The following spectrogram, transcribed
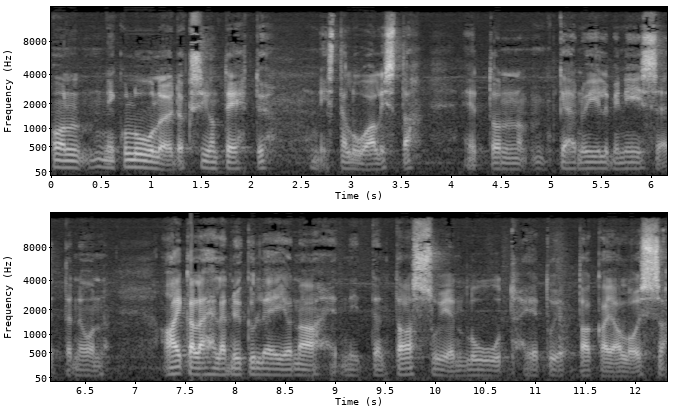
On niin kuin luulöydöksiä on tehty niistä luolista, että on käynyt ilmi niissä, että ne on aika lähellä nykyleijonaa, että niiden tassujen luut etu- ja takajaloissa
